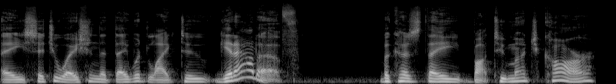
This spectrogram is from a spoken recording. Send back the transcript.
a situation that they would like to get out of because they bought too much car.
